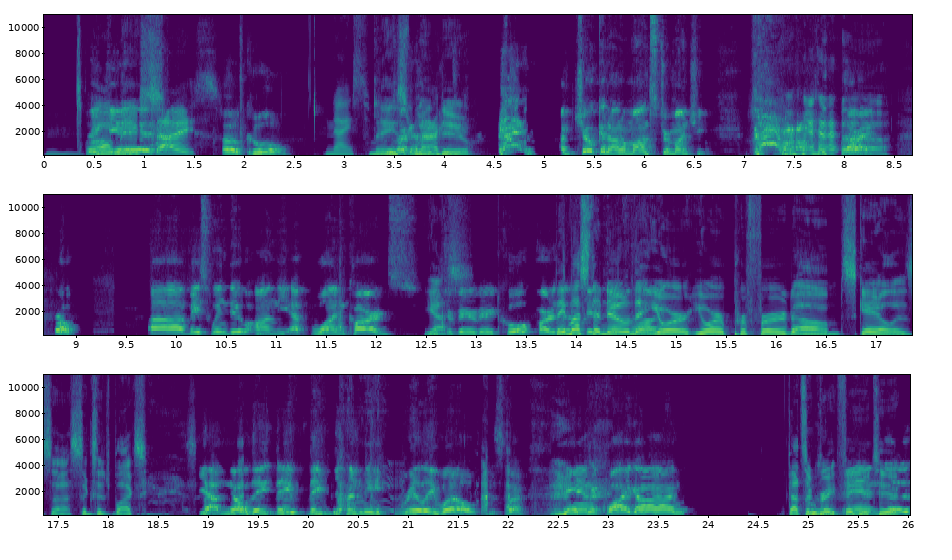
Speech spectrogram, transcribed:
Thank Oh, you. Mace, Nice. Oh, cool. Nice. Mace Like Windu. I'm choking on a monster munchie. All Uh. So, uh, Mace Windu on the F1 cards, Yes. which are very, very cool. Part of They the must have 50th known that your your preferred um, scale is uh, six inch black series. Yeah, no, they they've they've done me really well this time. And a Qui Gon, That's a great figure and too. a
